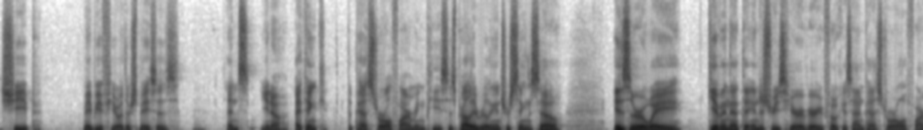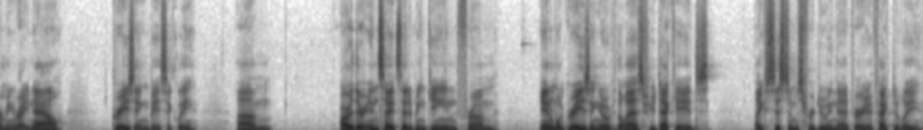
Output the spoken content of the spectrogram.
sheep, maybe a few other spaces. Mm. And, you know, I think the pastoral farming piece is probably really interesting. So, is there a way, given that the industries here are very focused on pastoral farming right now, grazing basically, um, are there insights that have been gained from animal grazing over the last few decades, like systems for doing that very effectively,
